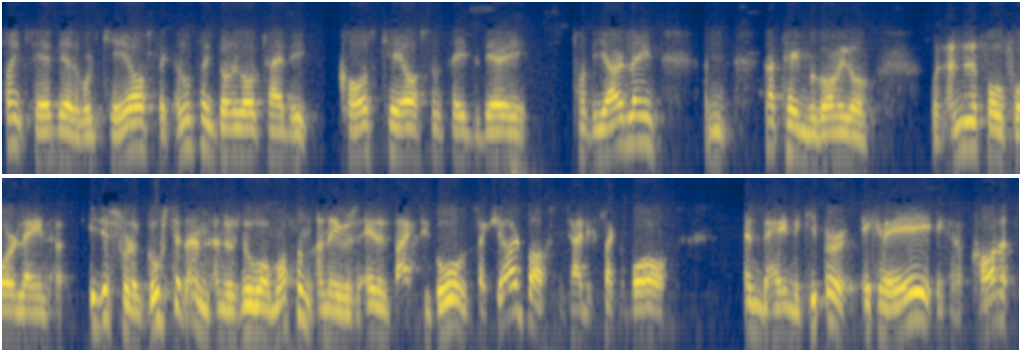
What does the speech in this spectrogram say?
Frank said there the word chaos. Like I don't think Donegal tried to cause chaos inside the Derry 20 yard line, and that time McGonigle went into the full forward line. He just sort of ghosted and, and was no one with him, and he was in his back to goal, six yard box, and he tried to flick the ball in behind the keeper. He could have, he could have caught it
